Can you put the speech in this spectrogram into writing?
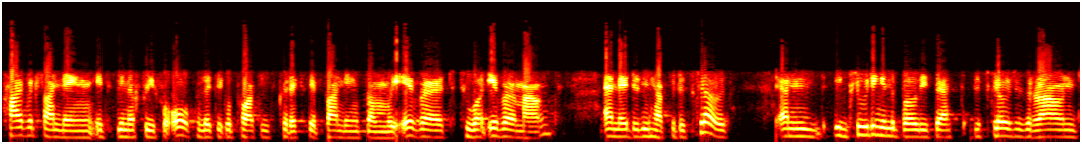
private funding, it's been a free for all. Political parties could accept funding from wherever to whatever amount, and they didn't have to disclose. And including in the bill is that disclosures around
